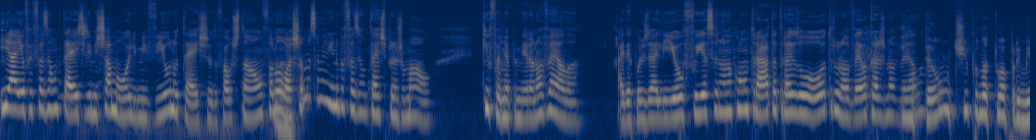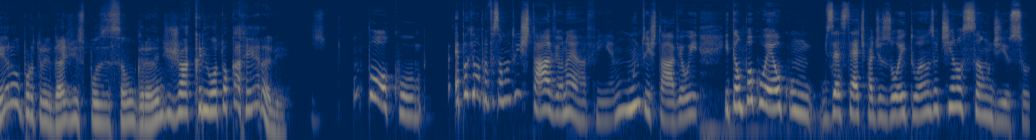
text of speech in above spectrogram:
E aí eu fui fazer um teste, ele me chamou, ele me viu no teste do Faustão, falou, ó, chama essa menina pra fazer um teste pra Anjo Mal, que foi minha primeira novela. Aí depois dali eu fui assinando um contrato atrás do outro, novela atrás de novela. Então, tipo, na tua primeira oportunidade de exposição grande, já criou tua carreira ali. Um pouco. É porque é uma profissão muito instável, né, Rafinha? Muito instável. E, e tampouco eu, com 17 para 18 anos, eu tinha noção disso.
